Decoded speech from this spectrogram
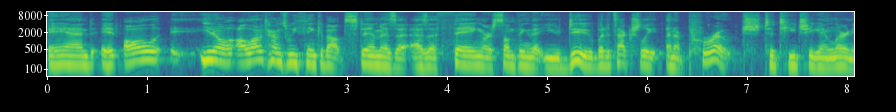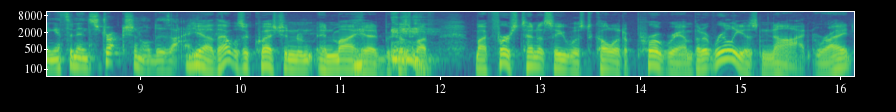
And it all, you know, a lot of times we think about STEM as a, as a thing or something that you do, but it's actually an approach to teaching and learning. It's an instructional design. Yeah, that was a question in my head because my, my first tendency was to call it a program, but it really is not, right?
